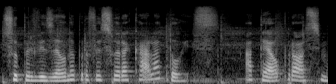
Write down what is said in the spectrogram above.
Supervisão da professora Carla Torres. Até o próximo.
